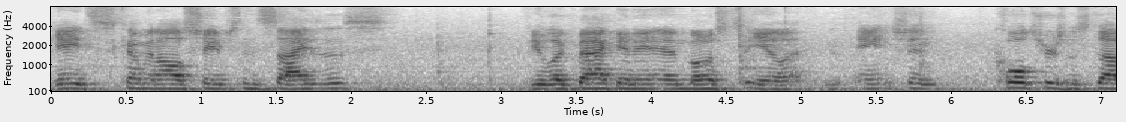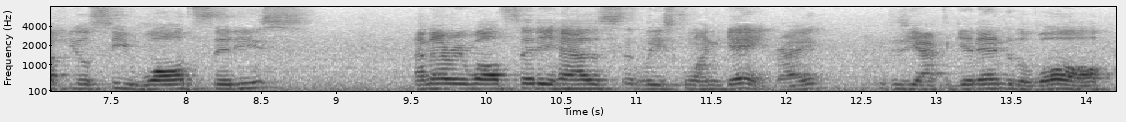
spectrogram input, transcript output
Gates come in all shapes and sizes. If you look back in, in most you know ancient cultures and stuff, you'll see walled cities. And every walled city has at least one gate, right? Because you have to get into the wall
